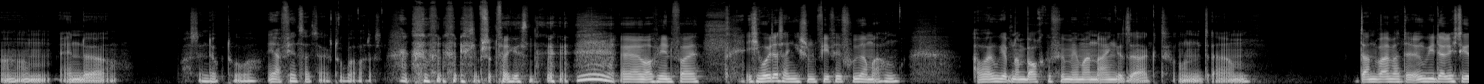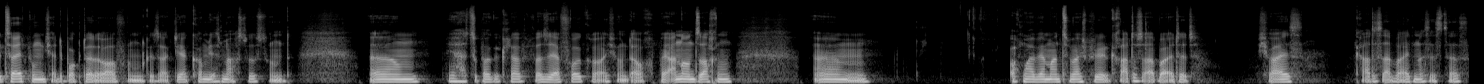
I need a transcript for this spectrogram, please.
ähm, Ende, was Ende Oktober? Ja, 24. Oktober war das. ich habe schon vergessen. ähm, auf jeden Fall. Ich wollte das eigentlich schon viel, viel früher machen, aber irgendwie hat mein Bauchgefühl mir immer Nein gesagt und ähm, dann war einfach irgendwie der richtige Zeitpunkt. Ich hatte Bock darauf und gesagt, ja komm, jetzt machst du es. Und ähm, ja, hat super geklappt, war sehr erfolgreich. Und auch bei anderen Sachen, ähm, auch mal, wenn man zum Beispiel gratis arbeitet. Ich weiß, gratis arbeiten, was ist das?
